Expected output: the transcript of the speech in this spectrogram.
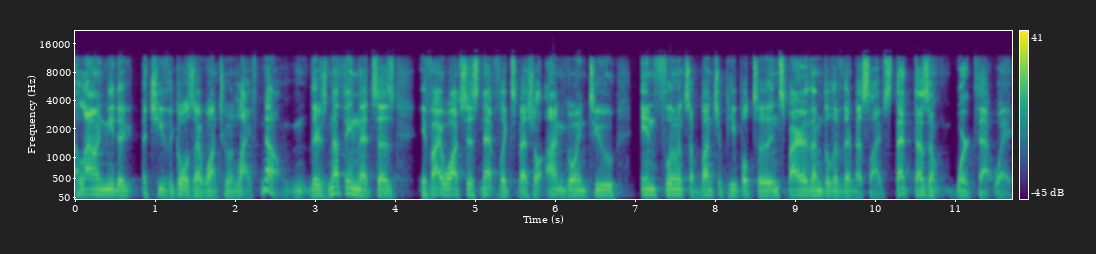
allowing me to achieve the goals I want to in life. No, there's nothing that says if I watch this Netflix special, I'm going to influence a bunch of people to inspire them to live their best lives. That doesn't work that way.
